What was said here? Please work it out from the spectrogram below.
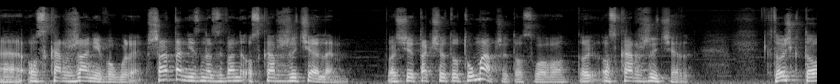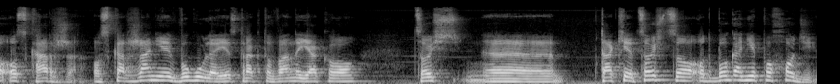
E, oskarżanie w ogóle. Szatan jest nazywany oskarżycielem. Właściwie tak się to tłumaczy, to słowo. To oskarżyciel. Ktoś, kto oskarża. Oskarżanie w ogóle jest traktowane jako coś e, takie coś, co od Boga nie pochodzi.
